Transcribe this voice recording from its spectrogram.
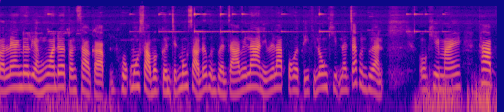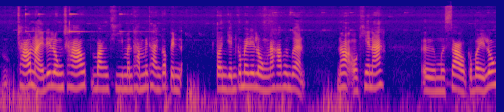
ตอนแรกเด้อเลี้ยงงัวเด้อตอนเสาร์กับหกโมงเสาร์มาเกินเจ็ดโมงเสาร์เด้อเพื่อนๆจ้าเวลานี่เวลาปกติที่ลงคลิปนะจ๊ะเพื่อนๆโอเคไหมถ้าเช้าไหนได้ลงเช้าบางทีมันทำไม่ทันก็เป็นตอนเย็นก็ไม่ได้ลงนะคะเพื่อนๆเนาะโอเคนะเออมือเสาร์ก็บ่ได้ลง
